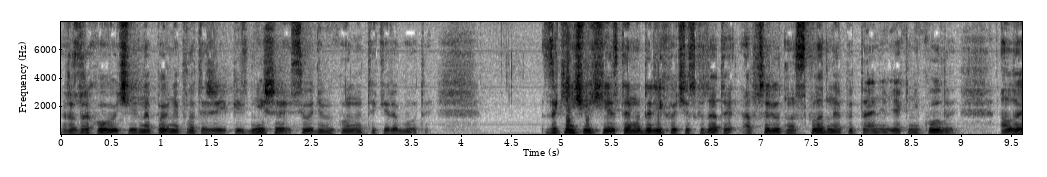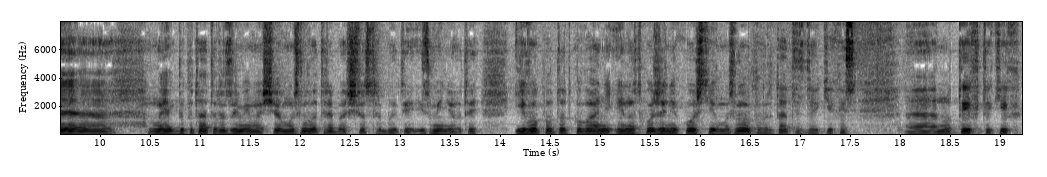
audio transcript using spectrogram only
розраховуючи на певні платежі пізніше, сьогодні виконують такі роботи. Закінчуючи з тему доріг, хочу сказати абсолютно складне питання, як ніколи. Але ми, як депутати, розуміємо, що можливо треба щось робити і змінювати і в оподаткуванні, і надходженні коштів, можливо, повертатись до якихось е, ну, тих таких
